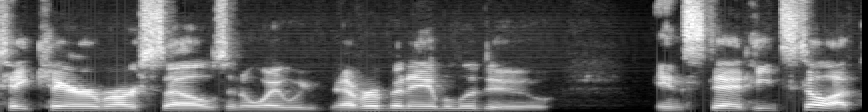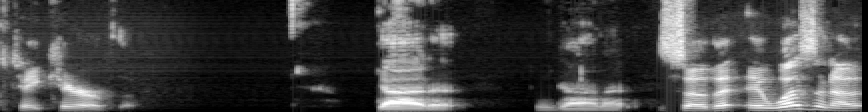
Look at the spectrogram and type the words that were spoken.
take care of ourselves in a way we've never been able to do. Instead, he'd still have to take care of them Got it. Got it. so that it wasn't a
